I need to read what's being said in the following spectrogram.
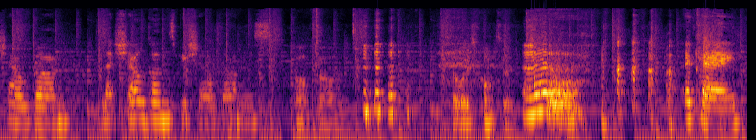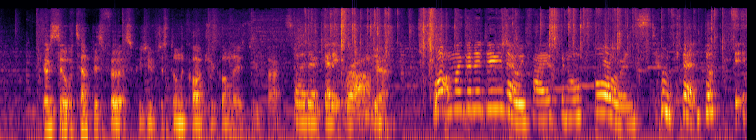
Shelgon. Let Shelgons be Shelgons. Oh god. That's what it's come to. Okay, Go Silver Tempest first because you've just done the card trick on those two packs. so I don't get it wrong. Yeah. What am I going to do though if I open all four and still get nothing?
